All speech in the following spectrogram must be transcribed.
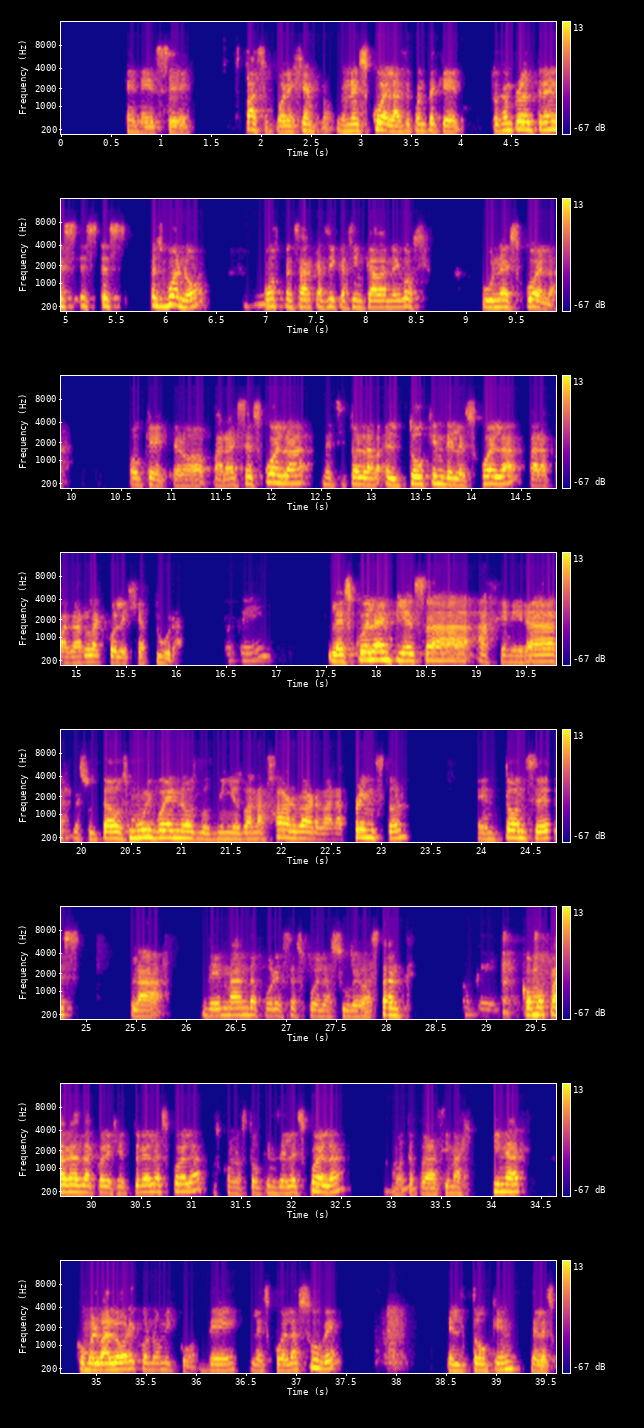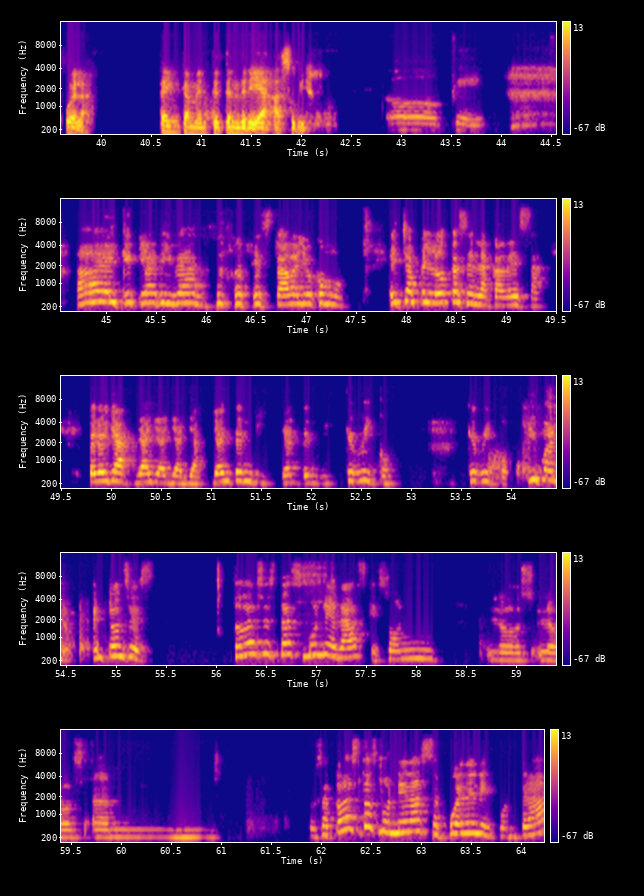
en ese espacio. Por ejemplo, una escuela, haz de cuenta que, por ejemplo, el tren es, es, es, bueno, vamos a pensar casi casi en cada negocio. Una escuela, ok, pero para esa escuela necesito el token de la escuela para pagar la colegiatura. Okay la escuela empieza a generar resultados muy buenos, los niños van a Harvard, van a Princeton, entonces la demanda por esa escuela sube bastante. ¿Cómo pagas la colegiatura de la escuela? Pues con los tokens de la escuela, como te podrás imaginar, como el valor económico de la escuela sube, el token de la escuela técnicamente tendría a subir. Ok ay, qué claridad. Estaba yo como hecha pelotas en la cabeza. Pero ya, ya, ya, ya, ya, ya entendí, ya entendí. Qué rico, qué rico. Y bueno, entonces, todas estas monedas que son los, los, o sea, todas estas monedas se pueden encontrar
